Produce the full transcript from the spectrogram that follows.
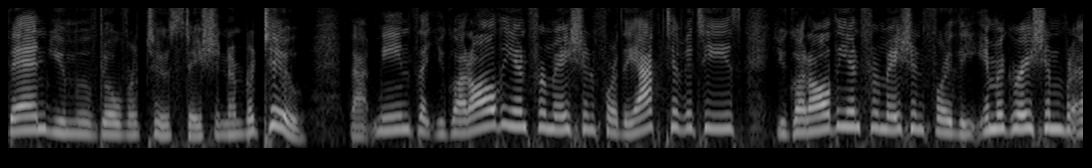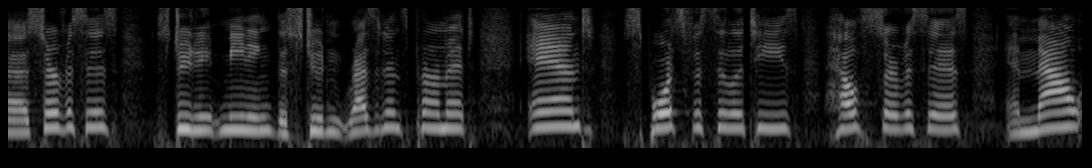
then you moved over to station number two. That means that you got all the information for the activities, you got all the information for the immigration uh, services, student meaning the student residence permit, and sports facilities, health services, and now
